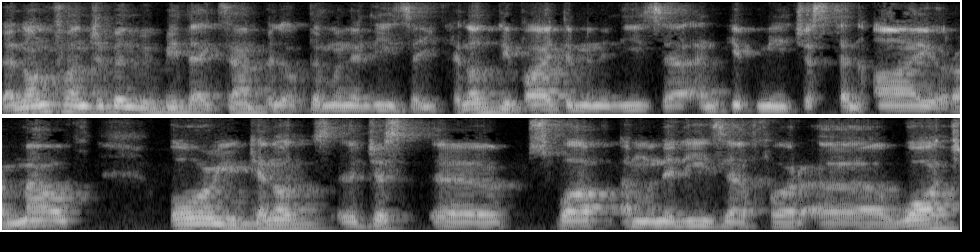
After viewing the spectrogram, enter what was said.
The non fungible would be the example of the Mona Lisa. You cannot divide the Mona Lisa and give me just an eye or a mouth, or you cannot uh, just uh, swap a Mona Lisa for a watch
